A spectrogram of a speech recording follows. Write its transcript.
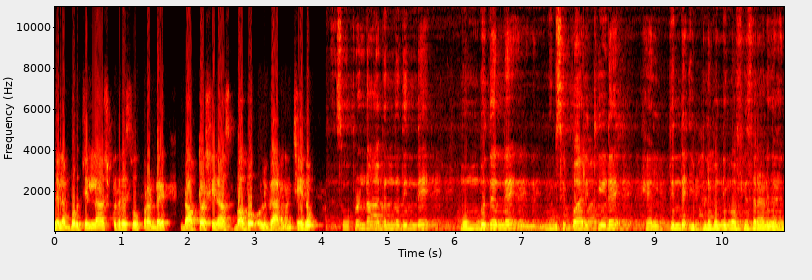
നിലമ്പൂർ ജില്ലാ ആശുപത്രി സൂപ്രണ്ട് ഡോക്ടർ ഷിനാസ് ബാബു ഉദ്ഘാടനം ചെയ്തു. സൂപ്രണ്ട് ആകുന്നതിന്റെ മുമ്പ് തന്നെ മുനിസിപ്പാലിറ്റിയുടെ ഹെൽത്തിന്റെ ഇംപ്ലിമെന്റിംഗ് ഓഫീസറാണ് ഞാൻ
